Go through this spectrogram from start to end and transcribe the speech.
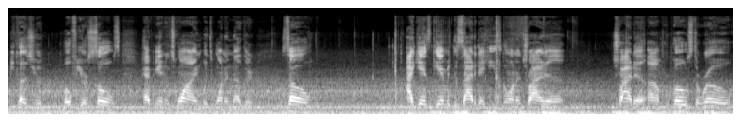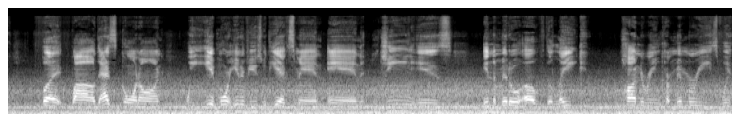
because your both of your souls have intertwined with one another. So I guess Gambit decided that he's going to try to try to um, propose to Rogue. But while that's going on, we get more interviews with the X Men, and Jean is in the middle of the lake pondering her memories with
